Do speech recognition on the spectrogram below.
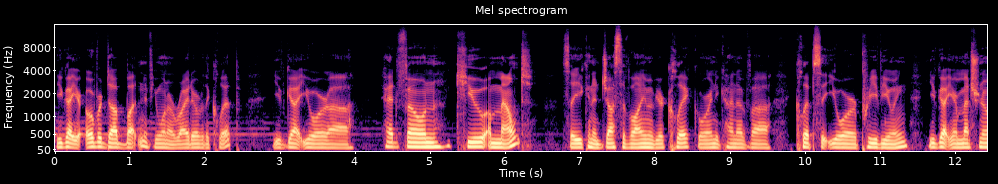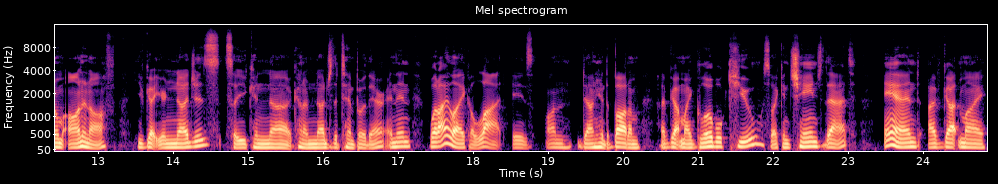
You've got your overdub button if you want to write over the clip. You've got your uh, headphone cue amount so you can adjust the volume of your click or any kind of uh, clips that you're previewing. You've got your metronome on and off. You've got your nudges, so you can uh, kind of nudge the tempo there. And then what I like a lot is on down here at the bottom, I've got my global cue, so I can change that. And I've got my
